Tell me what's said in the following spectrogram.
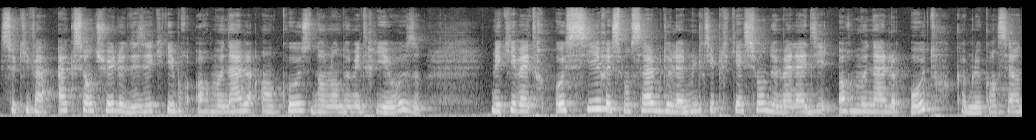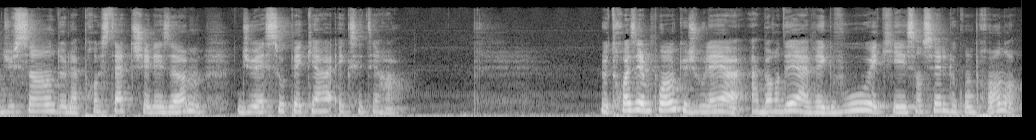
ce qui va accentuer le déséquilibre hormonal en cause dans l'endométriose, mais qui va être aussi responsable de la multiplication de maladies hormonales autres, comme le cancer du sein, de la prostate chez les hommes, du SOPK, etc. Le troisième point que je voulais euh, aborder avec vous et qui est essentiel de comprendre,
